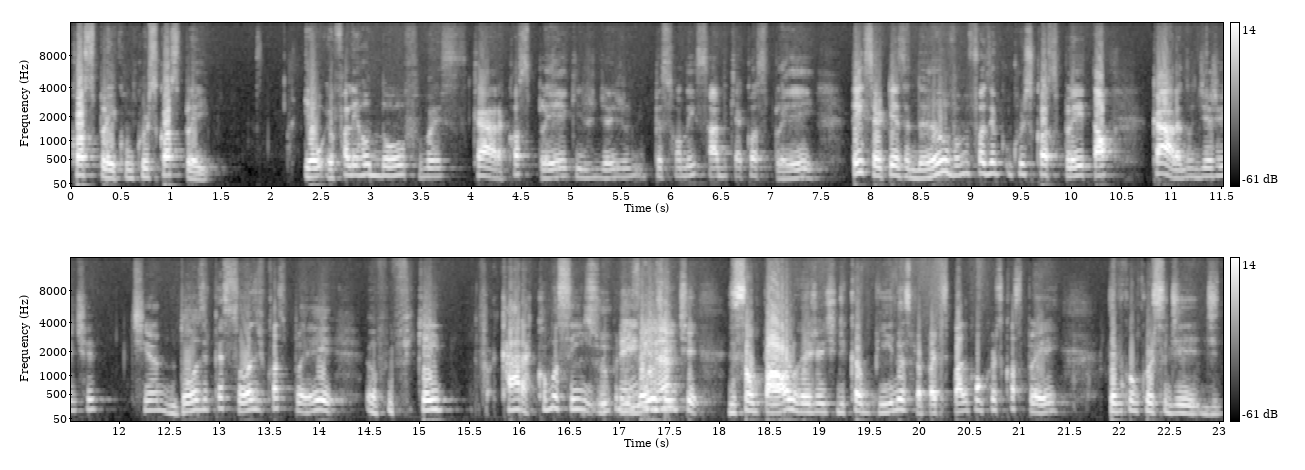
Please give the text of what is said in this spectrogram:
cosplay, concurso cosplay. Eu, eu falei, Rodolfo, mas, cara, cosplay, que o pessoal nem sabe o que é cosplay. Tem certeza? Não, vamos fazer concurso cosplay e tal. Cara, no dia a gente tinha 12 pessoas de cosplay. Eu fiquei, cara, como assim? E- Surpreende, veio né? gente de São Paulo, veio gente de Campinas para participar do concurso cosplay. Teve concurso de, de,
